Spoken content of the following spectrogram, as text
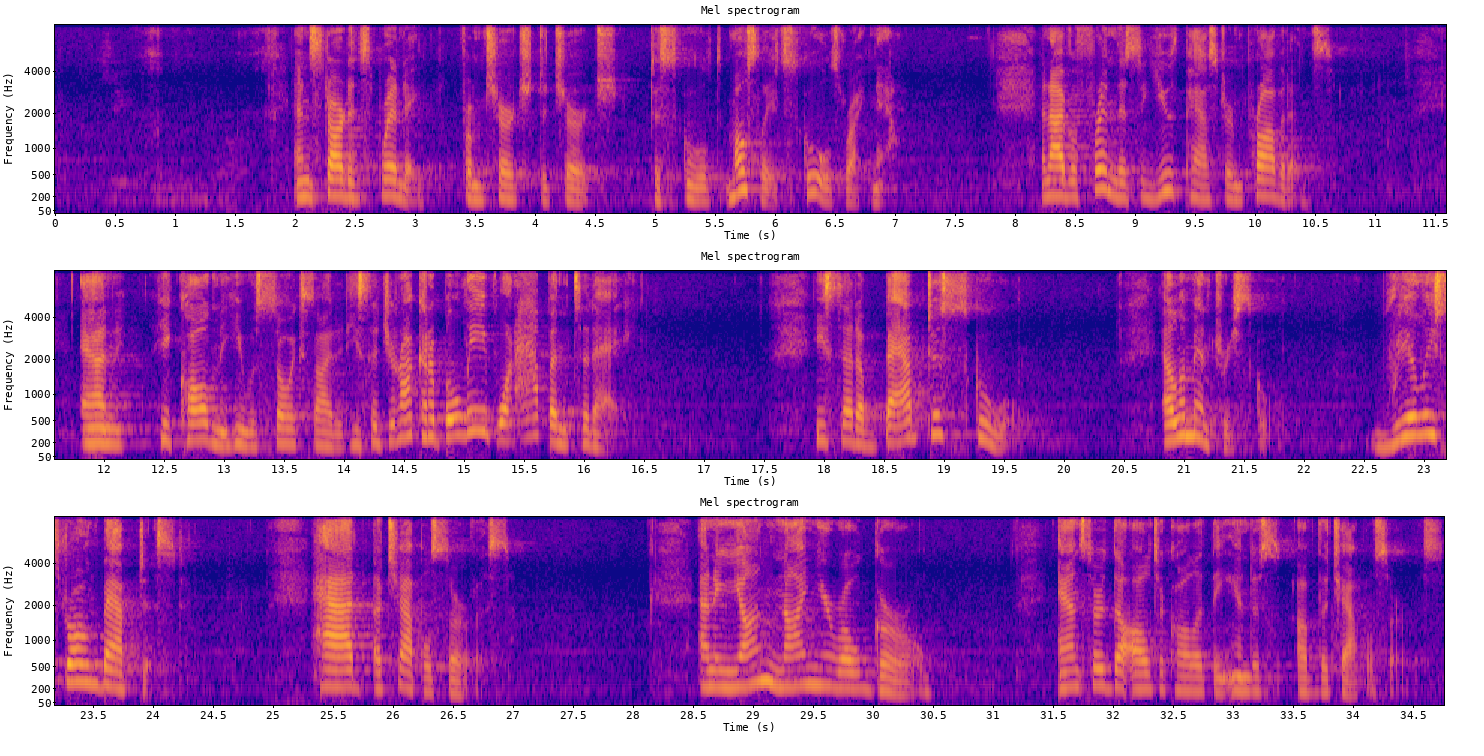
and started spreading from church to church to school. Mostly it's schools right now. And I have a friend that's a youth pastor in Providence. And he called me. He was so excited. He said, You're not going to believe what happened today. He said, A Baptist school, elementary school, really strong Baptist, had a chapel service. And a young nine year old girl answered the altar call at the end of the chapel service.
